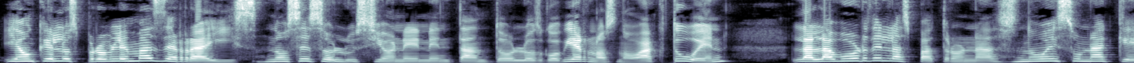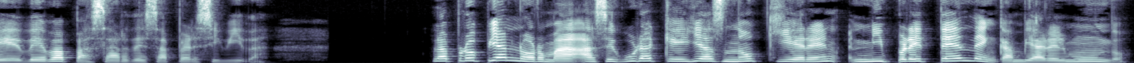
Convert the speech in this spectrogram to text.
Y aunque los problemas de raíz no se solucionen en tanto los gobiernos no actúen, la labor de las patronas no es una que deba pasar desapercibida. La propia norma asegura que ellas no quieren ni pretenden cambiar el mundo.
